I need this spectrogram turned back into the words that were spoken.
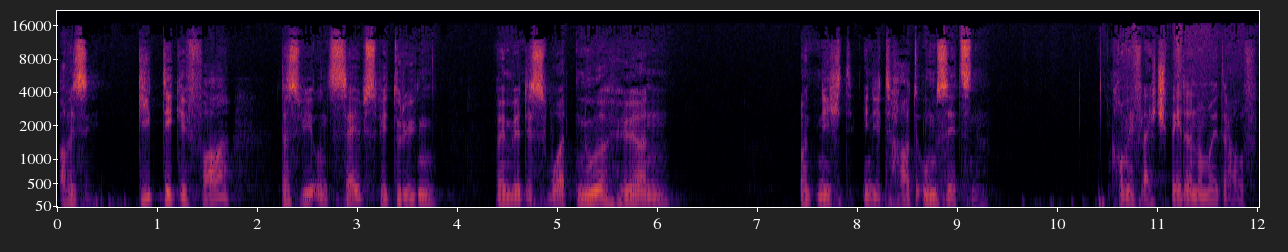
Aber es gibt die Gefahr, dass wir uns selbst betrügen, wenn wir das Wort nur hören und nicht in die Tat umsetzen. Komme ich vielleicht später nochmal drauf.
